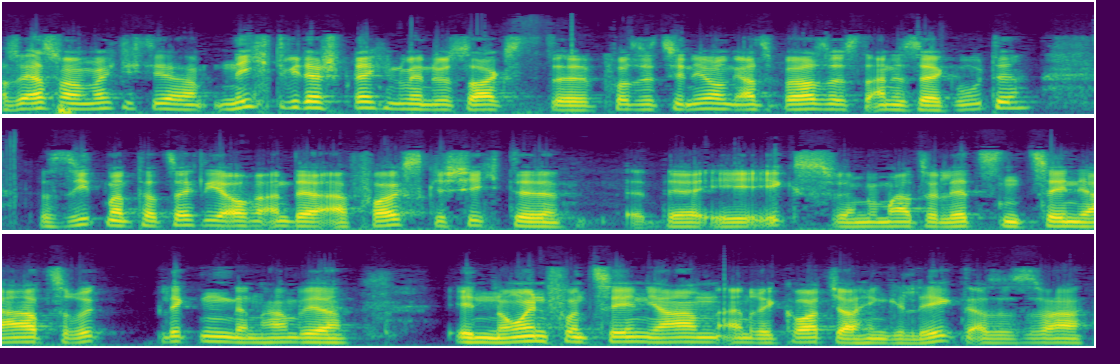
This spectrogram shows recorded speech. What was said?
Also erstmal möchte ich dir nicht widersprechen, wenn du sagst, äh, Positionierung als Börse ist eine sehr gute. Das sieht man tatsächlich auch an der Erfolgsgeschichte der EX. Wenn wir mal zu letzten zehn Jahre zurückblicken, dann haben wir in neun von zehn Jahren ein Rekordjahr hingelegt. Also es war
